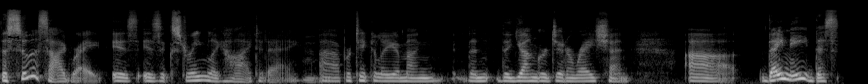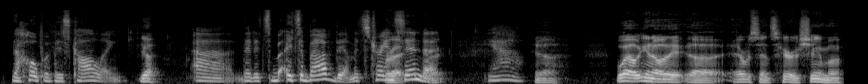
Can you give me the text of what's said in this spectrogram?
The suicide rate is is extremely high today, mm-hmm. uh, particularly among the the younger generation. Uh, they need this the hope of His calling. Yeah. Uh, that it's it's above them. It's transcendent. Right, right. Yeah. Yeah. Well, you know, they, uh, ever since Hiroshima,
